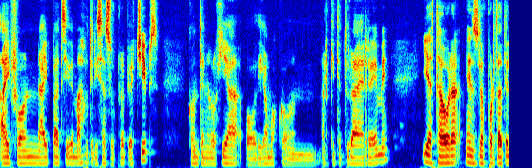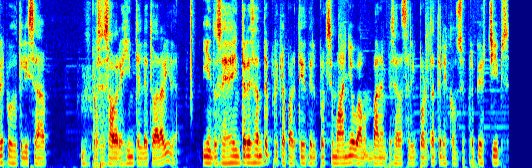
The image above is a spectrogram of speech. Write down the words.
iPhone, iPads y demás utiliza sus propios chips con tecnología o digamos con arquitectura ARM y hasta ahora en los portátiles pues utiliza procesadores Intel de toda la vida. Y entonces es interesante porque a partir del próximo año van, a empezar a salir portátiles con sus propios chips,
